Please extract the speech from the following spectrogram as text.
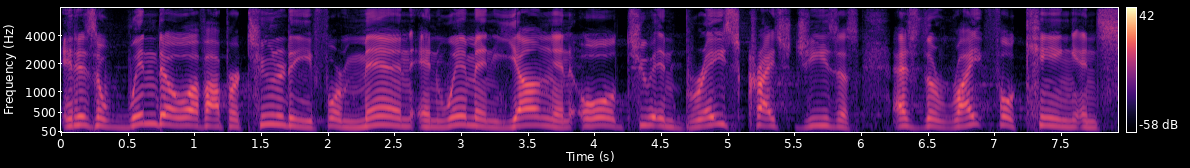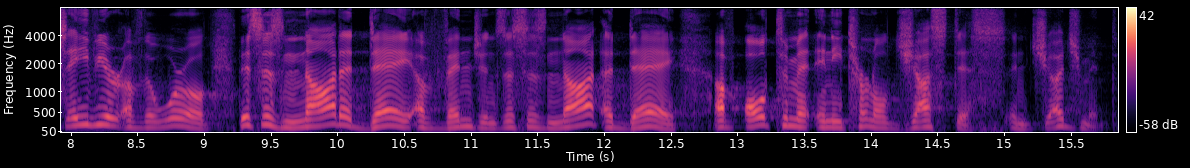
It is a window of opportunity for men and women, young and old, to embrace Christ Jesus as the rightful King and Savior of the world. This is not a day of vengeance. This is not a day of ultimate and eternal justice and judgment.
